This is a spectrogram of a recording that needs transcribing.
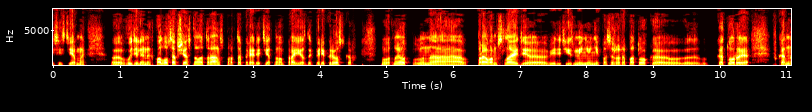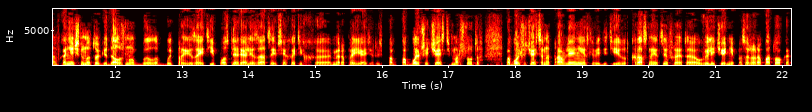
системы э, выделенных полос общественного транспорта, приоритетного проезда перекрестков. Вот. Ну и вот на правом слайде э, видите изменение пассажиропотока, э, которое в конечном итоге должно было бы произойти после реализации всех этих мероприятий. То есть по, по большей части маршрутов, по большей части направлений, если видите, идут красные цифры, это увеличение пассажиропотока,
